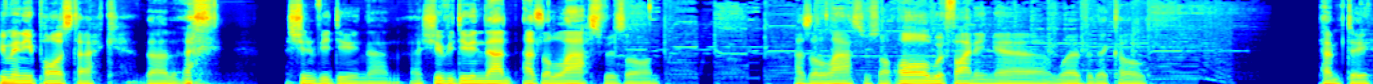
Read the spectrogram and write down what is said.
too many pause tech that I shouldn't be doing that. I should be doing that as a last resort. As a last resort. Oh we're finding uh whatever they're called. Tempty.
